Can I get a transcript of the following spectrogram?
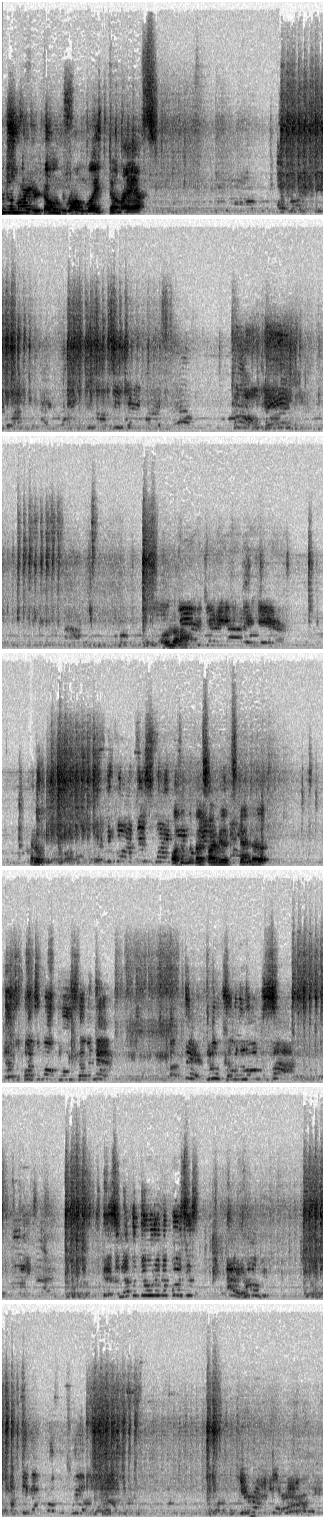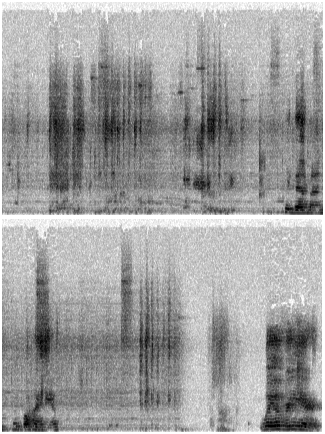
It's Lamar, you're going the wrong way, dumbass. Hola. Hello. Wasn't the best idea to stand up. Coming now. Up there, dude coming along the side. There's another dude in the bushes. Hey, homie. I think I broke. Hey Devin, we're behind you. Way over here.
